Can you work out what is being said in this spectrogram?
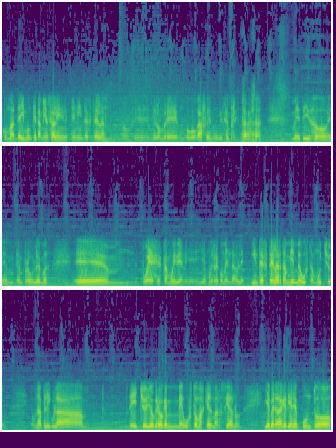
con Matt Damon, que también sale en, Interstellar, ¿no? que, el hombre es un poco gafe, ¿no? que siempre está metido en, en problemas, eh, pues está muy bien y, es muy recomendable. Interstellar también me gusta mucho, es una película, de hecho yo creo que me gustó más que El Marciano, y es verdad que tiene puntos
